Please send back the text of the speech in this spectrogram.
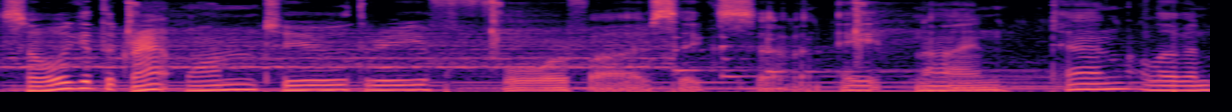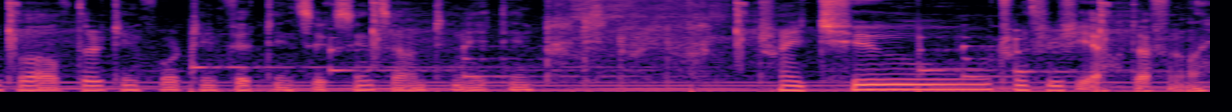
So we'll get the grant 1, 2, 3, 4, 5, 6, 7, 8, 9, 10, 11, 12, 13, 14, 15, 16, 17, 18, 19, 20, 22, 23, yeah, definitely.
